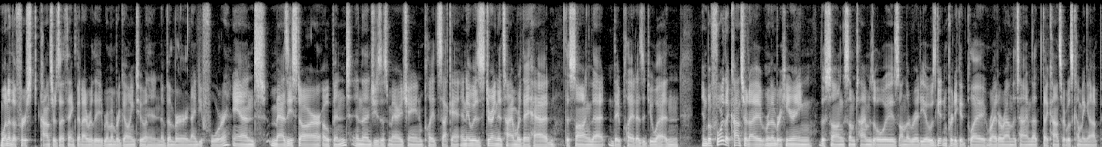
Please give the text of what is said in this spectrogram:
one of the first concerts I think that I really remember going to in November 94. And Mazzy Star opened and then Jesus Mary Chain played second. And it was during the time where they had the song that they played as a duet. And and before the concert, I remember hearing the song sometimes always on the radio. It was getting pretty good play right around the time that that concert was coming up.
